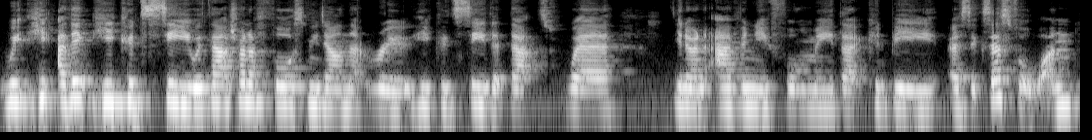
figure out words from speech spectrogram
we, he, I think he could see, without trying to force me down that route, he could see that that's where you know an avenue for me that could be a successful one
